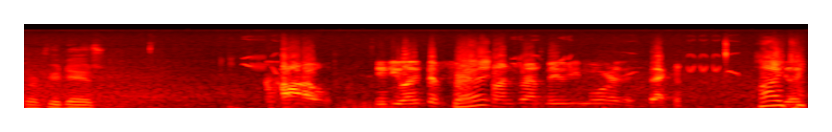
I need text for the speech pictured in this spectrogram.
for a few days. Carl, did you like the first What? SpongeBob movie more or the second? Hi, You like-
